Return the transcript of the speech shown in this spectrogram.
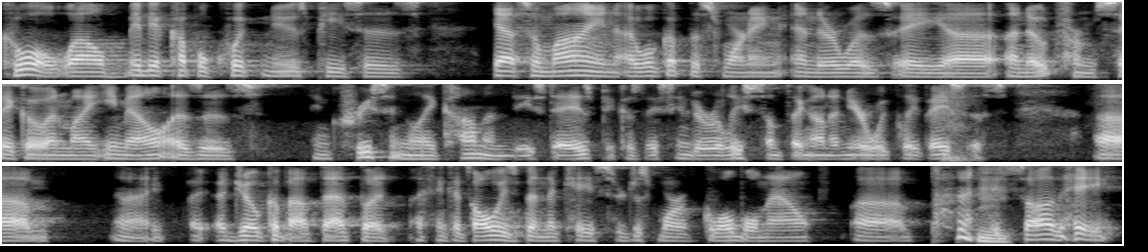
cool. Well maybe a couple quick news pieces. Yeah, so mine, I woke up this morning and there was a uh, a note from Seiko in my email, as is increasingly common these days because they seem to release something on a near weekly basis. Um, and I, I, joke about that, but I think it's always been the case. They're just more global now. Uh, mm. I hmm. saw they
